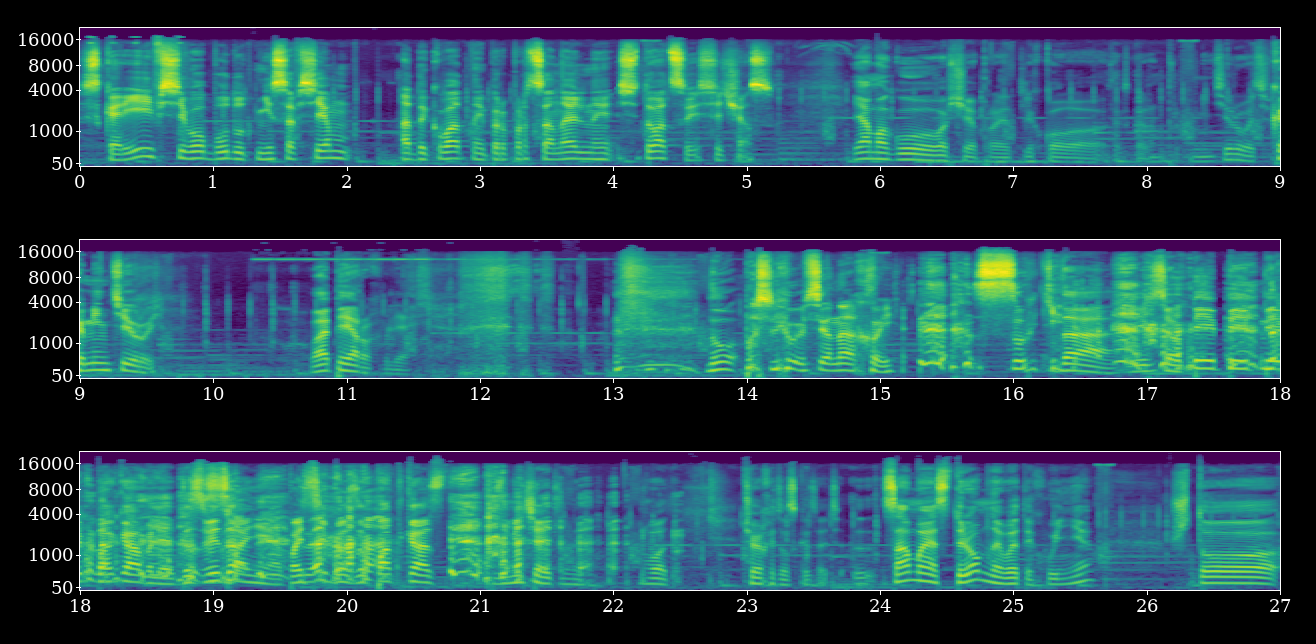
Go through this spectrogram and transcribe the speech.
скорее всего, будут не совсем адекватной и пропорциональной ситуации сейчас. Я могу вообще про это легко, так скажем, прокомментировать. Комментируй. Во-первых, блядь. Ну, Пошли вы все нахуй, суки. Да, и все. Пи-пи-пи, пока, блядь. До свидания. Спасибо за подкаст. Замечательный. Вот. Что я хотел сказать. Самое стрёмное в этой хуйне, что,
